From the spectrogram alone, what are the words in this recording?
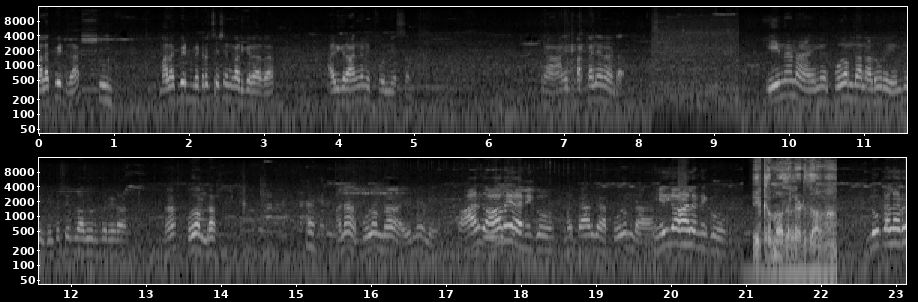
మలక్పేట్ రా మలక్పేట్ మెట్రో స్టేషన్ కాడికి రారా? అడిగి రాగా నీకు ఫోన్ చేస్తాను ఆయనకి పక్కనేనంట ఏందన్నా ఏమైనా పోదాం దా అడుగురు ఏంది ఇంతసేపు చదువుతారు ఇక్కడ పోదాం దా. అన్నా పోదాం దా ఏమైంది కారు కావాలి కదా నీకు. మరి కార్గా పోదాం దా. ఏది కావాలి నీకు? ఇక మొదలెడదామా? బ్లూ కలర్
